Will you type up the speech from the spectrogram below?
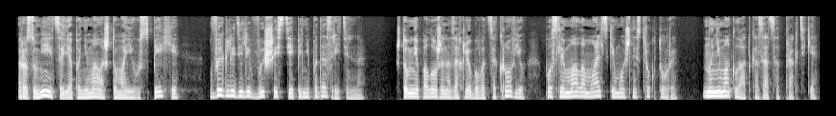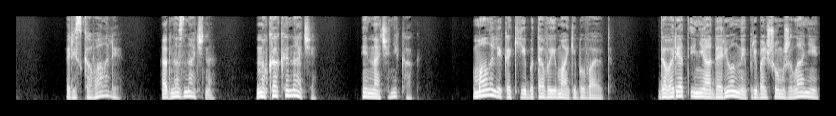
Разумеется, я понимала, что мои успехи выглядели в высшей степени подозрительно, что мне положено захлебываться кровью после маломальски мощной структуры, но не могла отказаться от практики. Рисковала ли? Однозначно. Но как иначе? Иначе никак. Мало ли, какие бытовые маги бывают. Говорят, и неодаренный при большом желании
